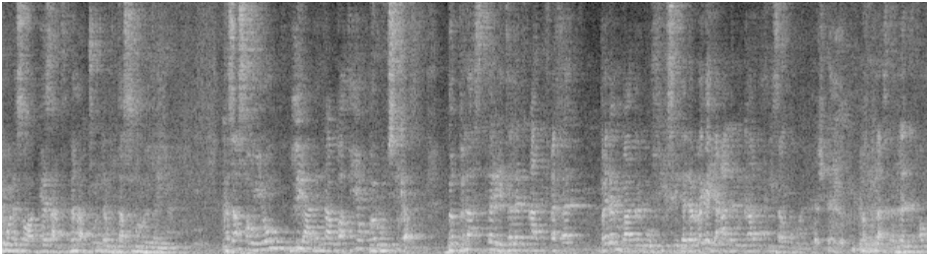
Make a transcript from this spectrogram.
የሆነ ሰው አገዛት ብላችሁ እንደምታስቡ እርግጠኛ ከዛ ሰውየው ልያልና አባትየው በሩን ሲከፍት በፕላስተር የተለጣጠፈ በደንብ አድርጎ fix የተደረገ የዓለም ካርታ ይዛ ቆማለች። በፕላስተር ለጥፈው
